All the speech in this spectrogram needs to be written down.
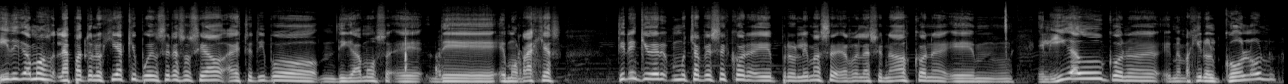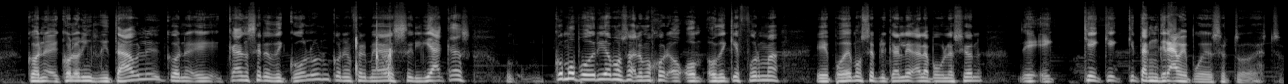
Y digamos, las patologías que pueden ser asociadas a este tipo, digamos, eh, de hemorragias, tienen que ver muchas veces con eh, problemas eh, relacionados con em, el hígado, con, me imagino, el colon, con colon irritable, con cánceres de colon, con enfermedades celíacas. ¿Cómo podríamos, a lo mejor, o, de qué forma podemos explicarle a la población qué tan grave puede ser todo esto?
